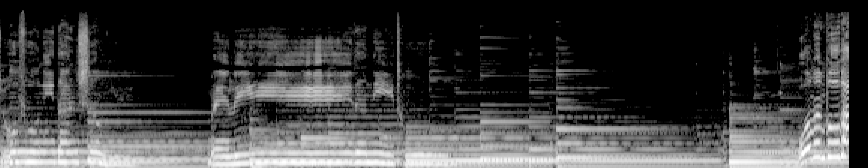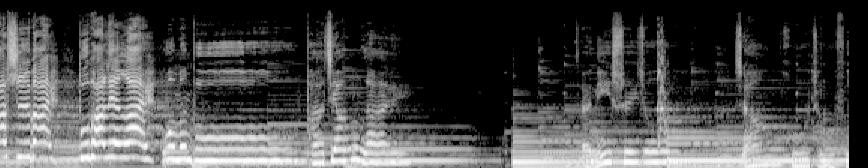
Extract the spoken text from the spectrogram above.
祝福你诞生于美丽失败，不怕恋爱，我们不怕将来，在泥水中相互祝福。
